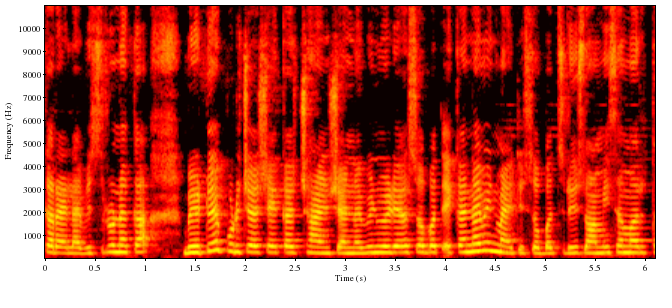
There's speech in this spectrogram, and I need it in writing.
करायला विसरू नका. भेटूया पुढच्या अशा एका छानशा नवीन व्हिडिओसोबत एका नवीन माहितीसोबत. श्री स्वामी समर्थ.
